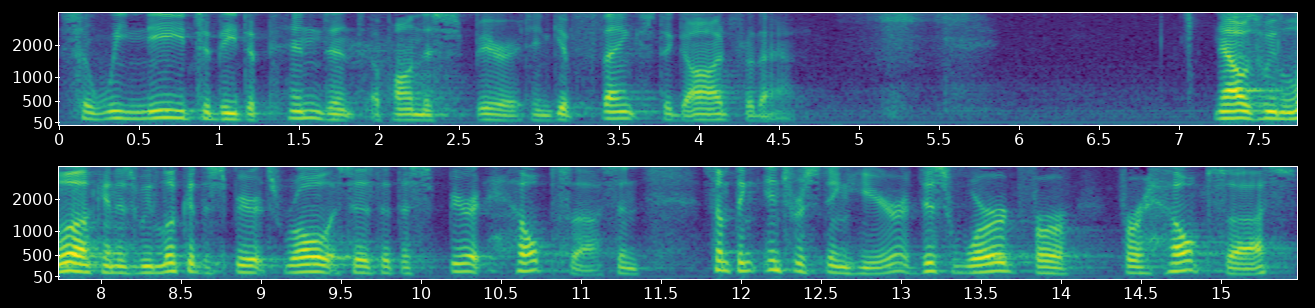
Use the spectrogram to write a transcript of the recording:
So we need to be dependent upon the Spirit and give thanks to God for that. Now, as we look, and as we look at the Spirit's role, it says that the Spirit helps us. And something interesting here this word for, for helps us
